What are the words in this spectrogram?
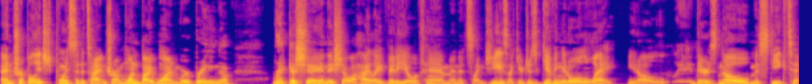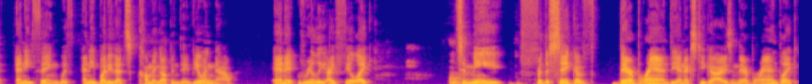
and Triple H points to the Titantron one by one. We're bringing up Ricochet and they show a highlight video of him and it's like, geez, like you're just giving it all away. You know, there's no mystique to anything with anybody that's coming up and debuting now. And it really, I feel like to me, for the sake of their brand, the NXT guys and their brand, like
